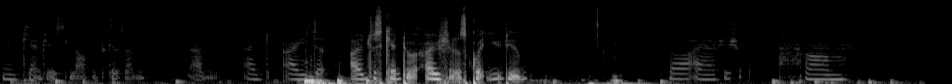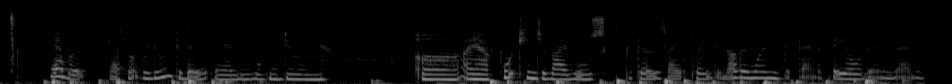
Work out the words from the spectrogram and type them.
you can't chase the lava because I'm, I'm I, I, I just can't do it. I should just quit YouTube. No, I actually shouldn't. Um, yeah, but that's what we're doing today, and we will be doing. Uh, I have 14 survivals because I played another one, but then it failed, and then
